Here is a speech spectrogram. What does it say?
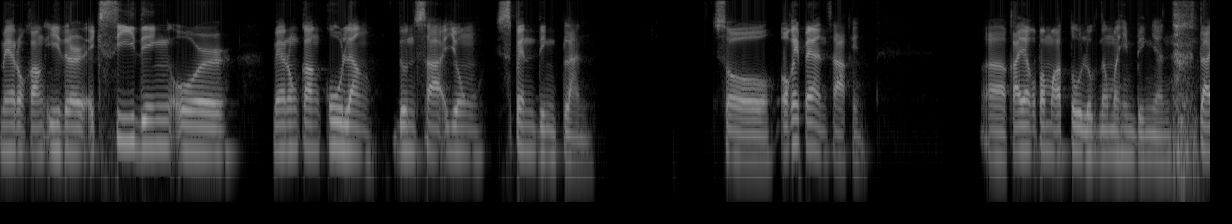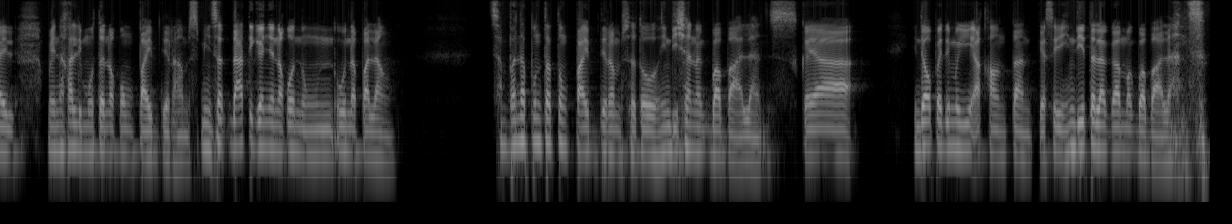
meron kang either exceeding or meron kang kulang dun sa yung spending plan. So, okay pa yan sa akin uh, kaya ko pa makatulog ng mahimbing yan. Dahil may nakalimutan akong 5 dirhams. Minsan, dati ganyan ako nung una pa lang. Saan ba napunta tong 5 dirhams na to? Hindi siya nagbabalance. Kaya, hindi ako pwede maging accountant kasi hindi talaga magbabalance.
